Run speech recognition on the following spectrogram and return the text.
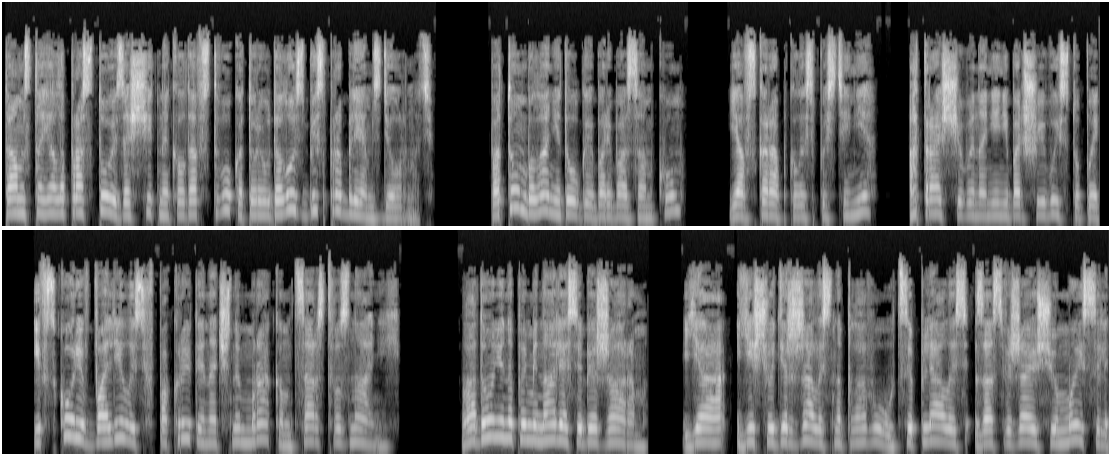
Там стояло простое защитное колдовство, которое удалось без проблем сдернуть. Потом была недолгая борьба с замком, я вскарабкалась по стене, отращивая на ней небольшие выступы, и вскоре ввалилась в покрытое ночным мраком царство знаний. Ладони напоминали о себе жаром. Я еще держалась на плаву, цеплялась за освежающую мысль,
